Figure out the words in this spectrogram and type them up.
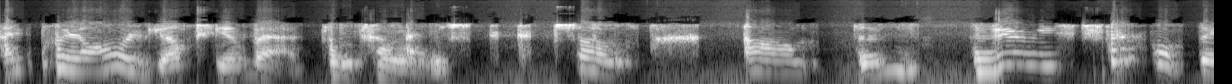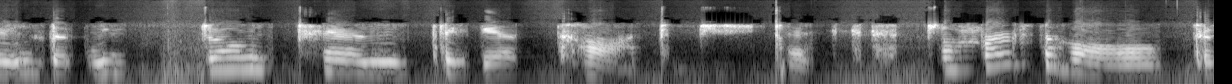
I think we all are guilty of that sometimes. So, um, very simple things that we don't tend to get taught so first of all, to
